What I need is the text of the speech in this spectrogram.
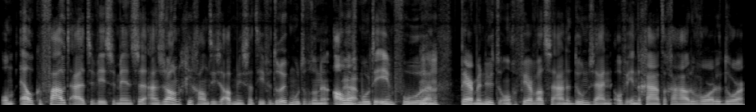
om elke fout uit te wissen, mensen aan zo'n gigantische administratieve druk moeten en alles Ja. moeten invoeren Mhm. per minuut ongeveer wat ze aan het doen zijn of in de gaten gehouden worden door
